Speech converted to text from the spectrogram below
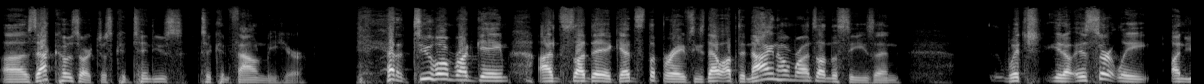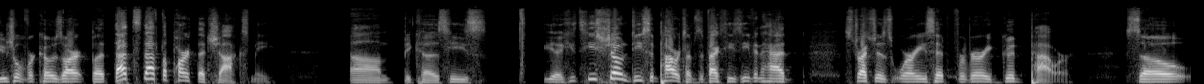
uh, Zach Cozart just continues to confound me here. He had a two home run game on Sunday against the Braves. He's now up to nine home runs on the season, which you know is certainly unusual for Cozart, but that's not the part that shocks me um, because he's you know, he's he's shown decent power times. In fact, he's even had stretches where he's hit for very good power. So,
